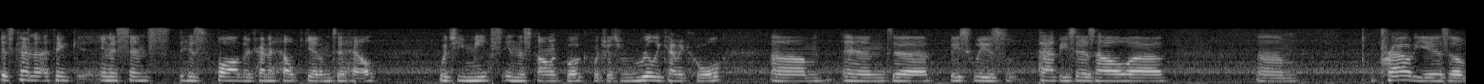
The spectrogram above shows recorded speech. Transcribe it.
it's kind of I think in a sense his father kind of helped get him to hell, which he meets in this comic book, which was really kind of cool. Um, and uh, basically, his Pappy says how uh, um, proud he is of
